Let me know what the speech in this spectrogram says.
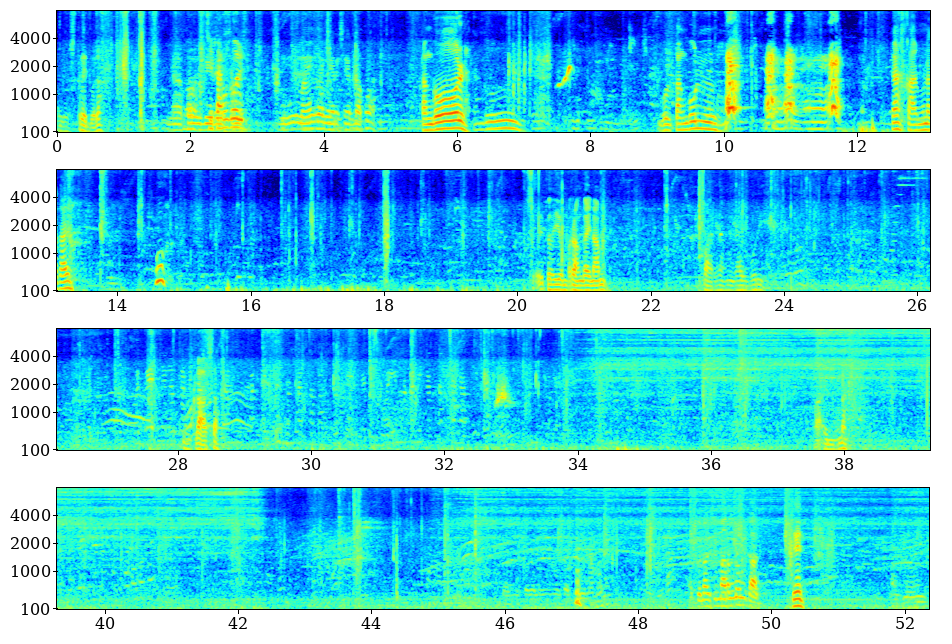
Hello, straight wala. Si Tanggol. May nga, may reserve ako ah. Tanggol. Tanggol. Gol tanggol. Ya, kain muna tayo. Huh. So ito yung barangay namin. Barangay Buri. Yung plaza. Kain muna. Ito lang si Marlon Kag. Din.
